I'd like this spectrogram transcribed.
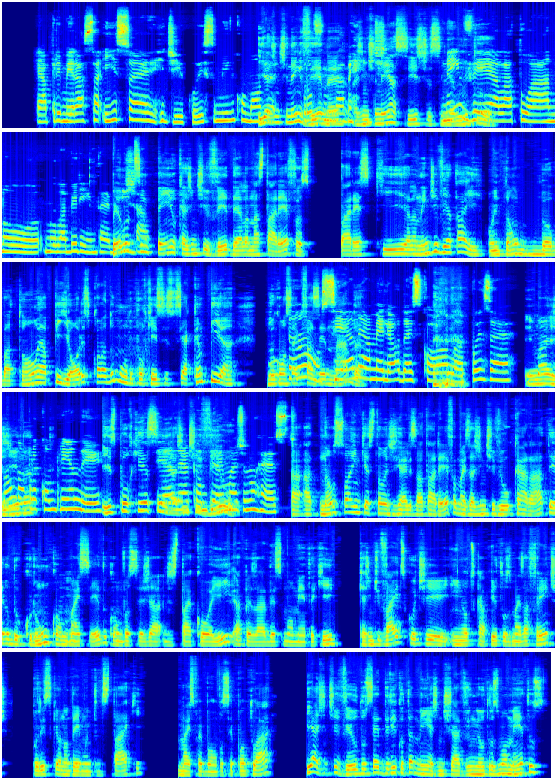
é a primeira. Isso é ridículo, isso me incomoda E a gente nem vê, né? A gente nem assiste, assim. Nem é muito... vê ela atuar no, no labirinto, é Pelo desempenho que a gente vê dela nas tarefas, parece que ela nem devia estar aí. Ou então, o Baton é a pior escola do mundo, porque se, se a campeã não então, consegue fazer se nada. ela é a melhor da escola, pois é. Imagina. Não dá pra compreender. Isso porque assim, se ela a é a gente campeã, viu imagina o resto. a- a- não só em questão de realizar a tarefa, mas a gente viu o caráter do Krum como mais cedo, como você já destacou aí, apesar desse momento aqui, que a gente vai discutir em outros capítulos mais à frente. Por isso que eu não dei muito destaque, mas foi bom você pontuar. E a gente viu do Cedrico também, a gente já viu em outros momentos,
